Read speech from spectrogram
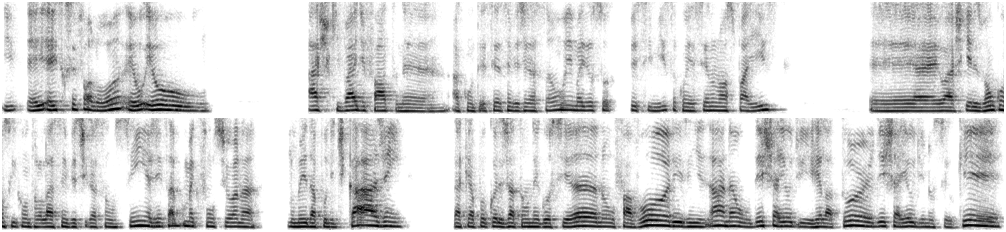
e é, é isso que você falou. Eu, eu acho que vai de fato, né, acontecer essa investigação, mas eu sou pessimista conhecendo o nosso país. É, eu acho que eles vão conseguir controlar essa investigação sim. A gente sabe como é que funciona no meio da politicagem, daqui a pouco eles já estão negociando favores, e, ah, não, deixa eu de relator, deixa eu de não sei o quê,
